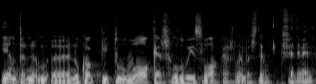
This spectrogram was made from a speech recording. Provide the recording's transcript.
entra no, uh, no cockpit o Walker, o Luís Walker, lembras dele? Perfeitamente.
